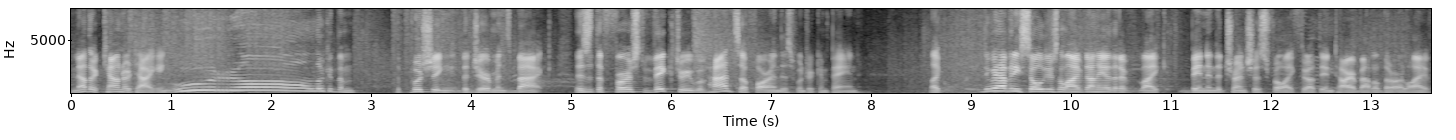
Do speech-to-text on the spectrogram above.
Now they're counterattacking. Hoorah! Look at them. They're pushing the Germans back. This is the first victory we've had so far in this winter campaign. Like, do we have any soldiers alive down here that have, like, been in the trenches for, like, throughout the entire battle that are alive?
